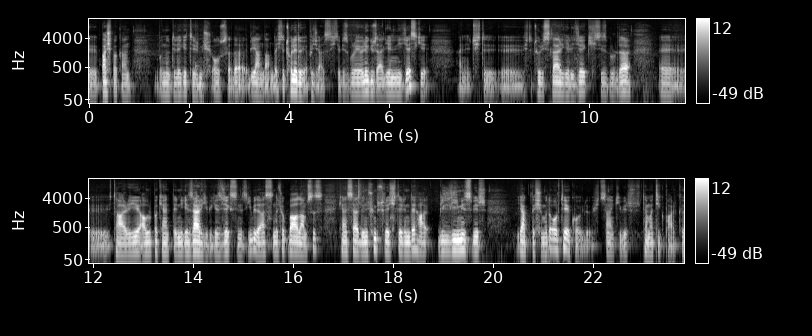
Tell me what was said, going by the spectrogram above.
e, başbakan bunu dile getirmiş olsa da bir yandan da işte Toledo yapacağız. İşte biz burayı öyle güzel yenileyeceğiz ki hani işte e, işte turistler gelecek. Siz burada e, tarihi Avrupa kentlerini gezer gibi gezeceksiniz gibi de aslında çok bağlamsız kentsel dönüşüm süreçlerinde ha, bildiğimiz bir yaklaşımı da ortaya koydu. İşte sanki bir tematik parkı,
